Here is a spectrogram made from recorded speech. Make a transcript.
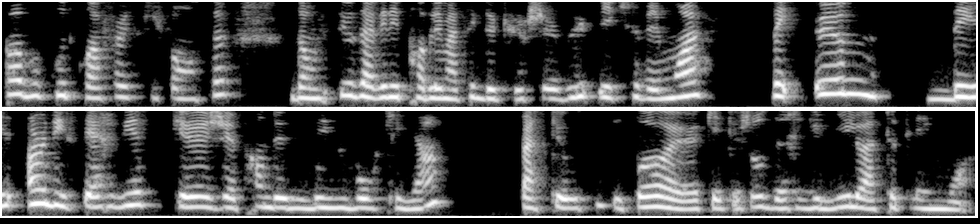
pas beaucoup de coiffeuses qui font ça. Donc, si vous avez des problématiques de cuir chevelu, écrivez-moi. C'est une des, un des services que je prendre de- des nouveaux clients parce que aussi, c'est pas euh, quelque chose de régulier là, à tous les mois.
